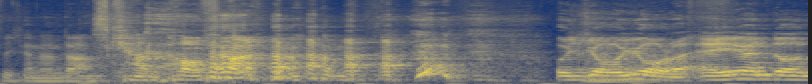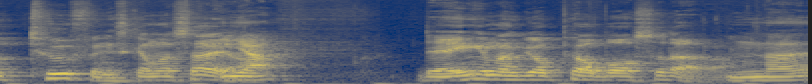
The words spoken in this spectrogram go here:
fick han en danskant av. Och Joe Jordan är ju ändå en tuffing ska man säga. Ja. Det är ingen man går på bara sådär va? Nej.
